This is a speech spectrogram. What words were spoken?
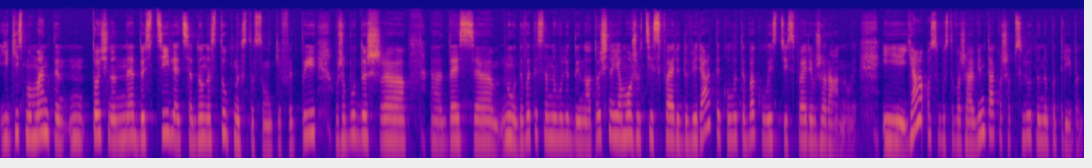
якісь моменти точно не достіляться до наступних стосунків, і ти вже будеш е, е, десь е, ну, дивитися на нову людину. А точно я можу в цій сфері довіряти, коли тебе колись в цій сфері вже ранили. І я особисто вважаю, він також абсолютно не потрібен.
